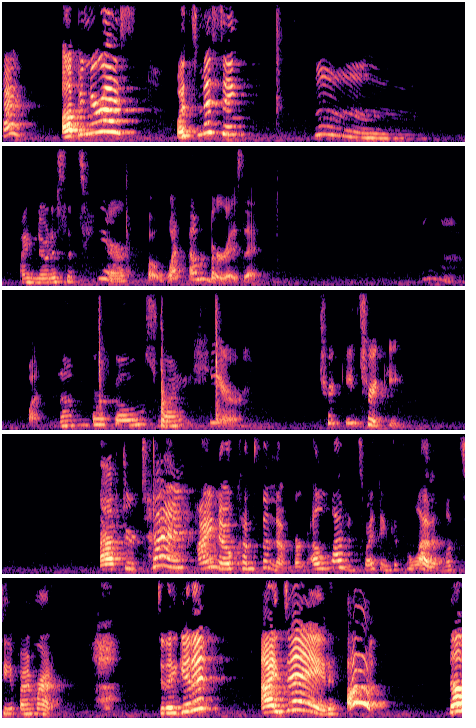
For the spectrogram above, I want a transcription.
Okay, open your eyes. What's missing? Hmm. I notice it's here, but what number is it? Number goes right here? Tricky, tricky. After 10, I know comes the number 11, so I think it's 11. Let's see if I'm right. Did I get it? I did. Oh! The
